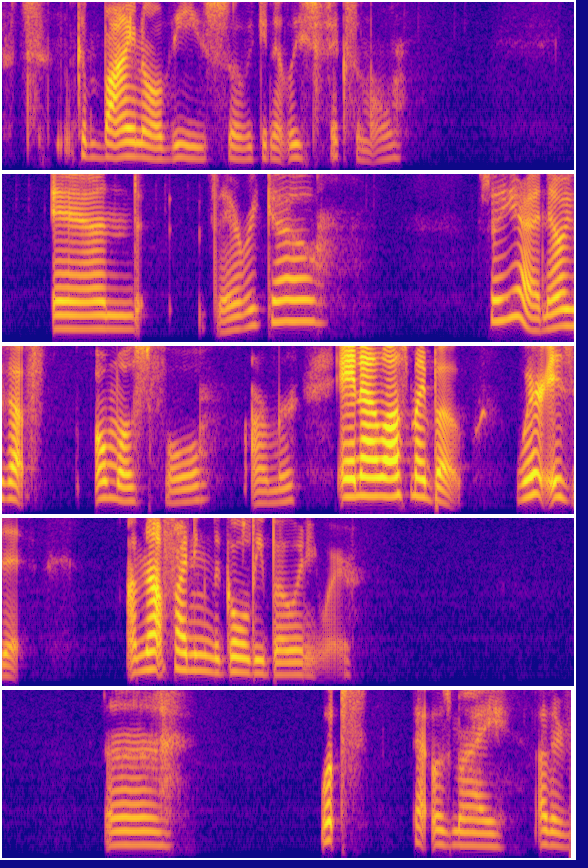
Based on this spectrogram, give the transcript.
Let's combine all these so we can at least fix them all. And there we go. So yeah, now we've got almost full armor. And I lost my bow. Where is it? I'm not finding the Goldie bow anywhere. Uh, whoops. That was my other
